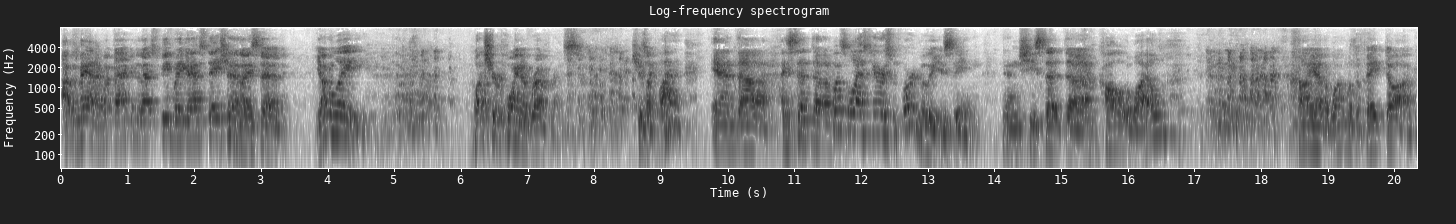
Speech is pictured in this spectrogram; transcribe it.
I was mad. I went back into that Speedway gas station and I said, Young lady, what's your point of reference? She was like, What? And uh, I said, uh, What's the last Harrison Ford movie you've seen? And she said, uh, Call of the Wild. oh, yeah, the one with the fake dog.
